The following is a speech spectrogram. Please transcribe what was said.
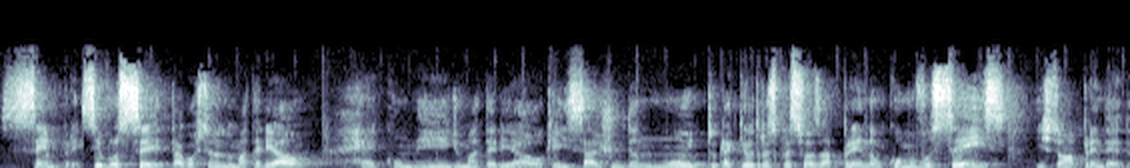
sempre. Se você está gostando do material, recomende o material, ok? Isso ajuda muito para que outras pessoas aprendam como vocês estão aprendendo.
